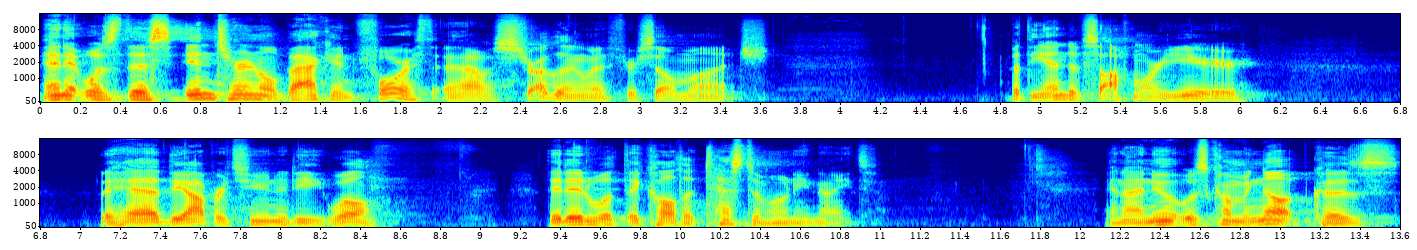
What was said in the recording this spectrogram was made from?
and it was this internal back and forth that I was struggling with for so much. But the end of sophomore year, they had the opportunity, well, they did what they called a testimony night. And I knew it was coming up because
